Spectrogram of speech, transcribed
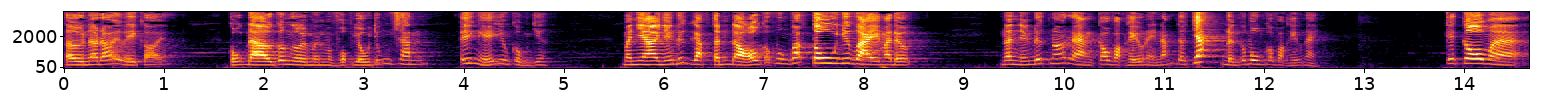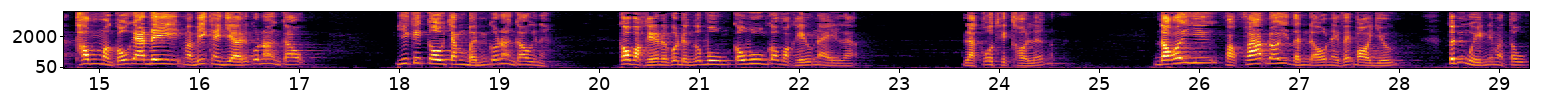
Từ nơi đó quý vị coi. Cuộc đời của người mình mà phục vụ chúng sanh, ý nghĩa vô cùng chưa? Mà nhờ những đức gặp tịnh độ, có phương pháp tu như vậy mà được. Nên những đức nói rằng câu vật hiệu này nắm cho chắc đừng có buông câu vật hiệu này cái cô mà thông mà cô ra đi mà biết ngày giờ thì cô nói một câu. Với cái cô chăm bệnh, cô nói một câu gì nè. Cô vật hiệu này, cô đừng có buông. Cô buông có vật hiệu này là là cô thiệt thòi lớn lắm. Đối với Phật pháp, đối với tịnh độ này phải bồi dưỡng. Tính nguyện để mà tu.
